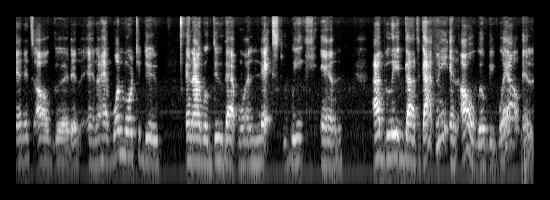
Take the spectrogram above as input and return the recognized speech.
and it's all good. And, and I have one more to do, and I will do that one next week. And I believe God's got me, and all will be well. And,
